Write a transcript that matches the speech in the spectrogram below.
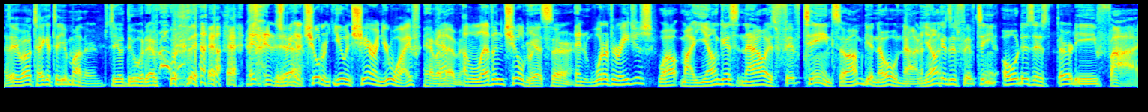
I say, well, take it to your mother and she'll do whatever with it. And, and speaking Yeah. of children, you and Sharon, your wife, Have 11. 11 children. Yes, sir. And what are their ages? Well, my youngest now is 15, so I'm getting old now. The youngest is 15, oldest is 35.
